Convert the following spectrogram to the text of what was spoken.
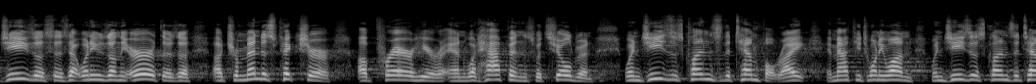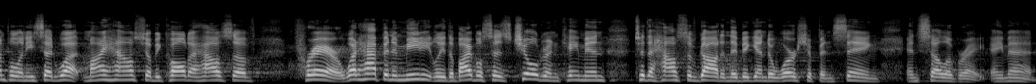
Jesus is that when he was on the earth, there's a, a tremendous picture of prayer here and what happens with children. When Jesus cleansed the temple, right? In Matthew 21, when Jesus cleansed the temple and he said, What? My house shall be called a house of prayer. What happened immediately? The Bible says children came in to the house of God and they began to worship and sing and celebrate. Amen.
